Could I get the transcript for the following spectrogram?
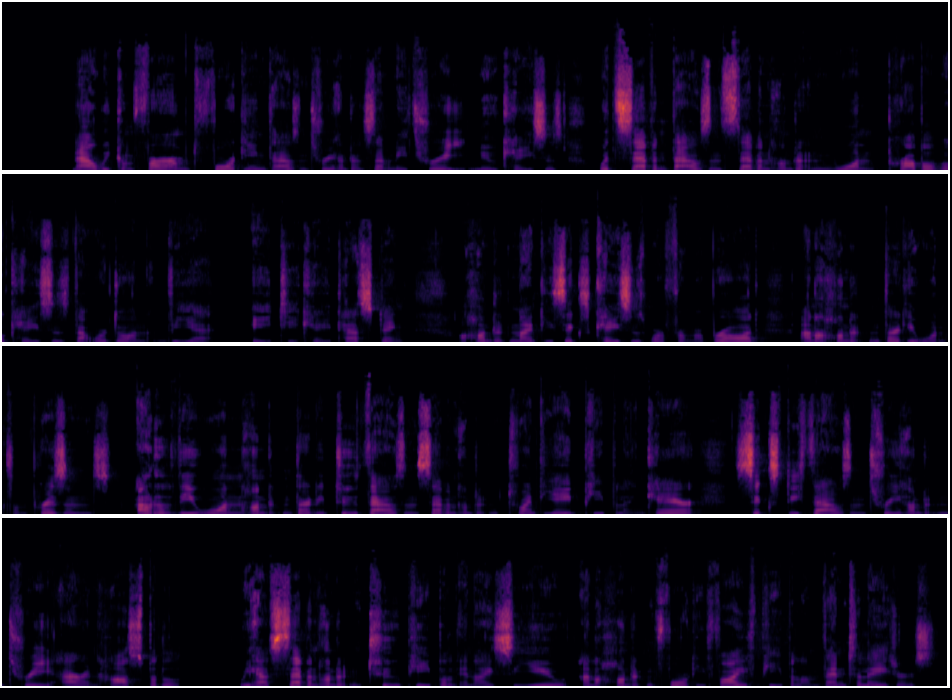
Now, we confirmed 14,373 new cases with 7,701 probable cases that were done via ATK testing. 196 cases were from abroad and 131 from prisons. Out of the 132,728 people in care, 60,303 are in hospital we have 702 people in ICU and 145 people on ventilators.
